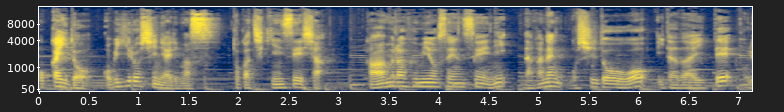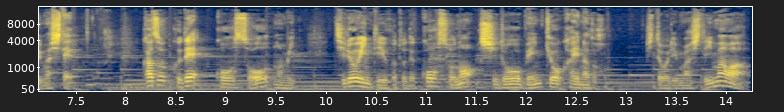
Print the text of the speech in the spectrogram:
北海道帯広市にあります。十勝金星社。川村文夫先生に長年ご指導をいただいておりまして家族で酵素を飲み治療院ということで酵素の指導勉強会などしておりまして今は、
